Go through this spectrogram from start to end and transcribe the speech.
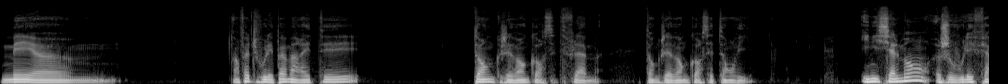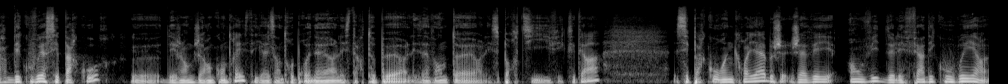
mais euh, en fait, je voulais pas m'arrêter tant que j'avais encore cette flamme, tant que j'avais encore cette envie. Initialement, je voulais faire découvrir ces parcours euh, des gens que j'ai rencontrés, c'est-à-dire les entrepreneurs, les start les inventeurs, les sportifs, etc. Ces parcours incroyables, j'avais envie de les faire découvrir,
